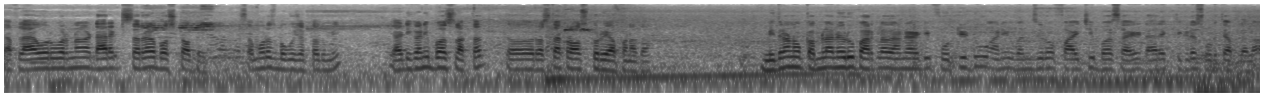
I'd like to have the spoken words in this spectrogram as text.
त्या फ्लायओव्हरवरनं डायरेक्ट सरळ बस स्टॉप आहे. समोरच बघू शकता तुम्ही. या ठिकाणी बस लागतात तर रस्ता क्रॉस करूया आपण आता. मित्रांनो कमला नेहरू पार्कला जाण्यासाठी फोर्टी टू आणि वन झिरो फायची बस आहे. डायरेक्ट तिकडे सोडते आपल्याला.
